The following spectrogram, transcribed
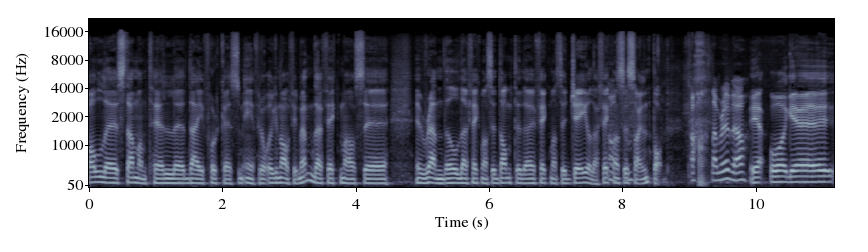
alle stemmene til de folka som er fra originalfilmen. Der fikk man eh, Randall, der fikk man se Dante, der fikk man se Jay, og der fikk man Awesome. Silent Bob. Ah, da ble det bra. Ja, og eh,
